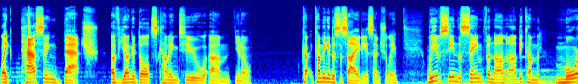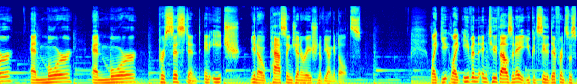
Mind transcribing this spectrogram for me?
like passing batch of young adults coming to, um, you know, coming into society, essentially, we have seen the same phenomena become more and more and more persistent in each, you know, passing generation of young adults. Like you, like even in 2008, you could see the difference was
